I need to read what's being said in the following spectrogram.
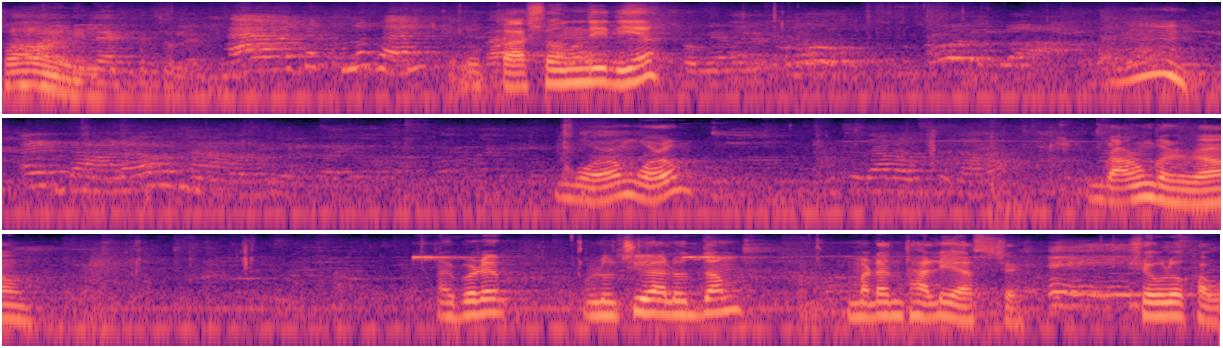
কোনো হ্যাঁ কাসন্দি দিয়ে। গরম গরম। দারুণ করে দারুণ। তারপরে লুচি আলুর দম মাটন থালি আসছে। সেগুলো খাব।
